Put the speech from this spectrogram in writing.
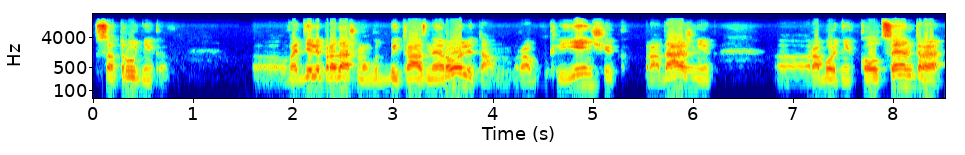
сотрудников. В отделе продаж могут быть разные роли, там клиентщик, продажник, работник колл-центра,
